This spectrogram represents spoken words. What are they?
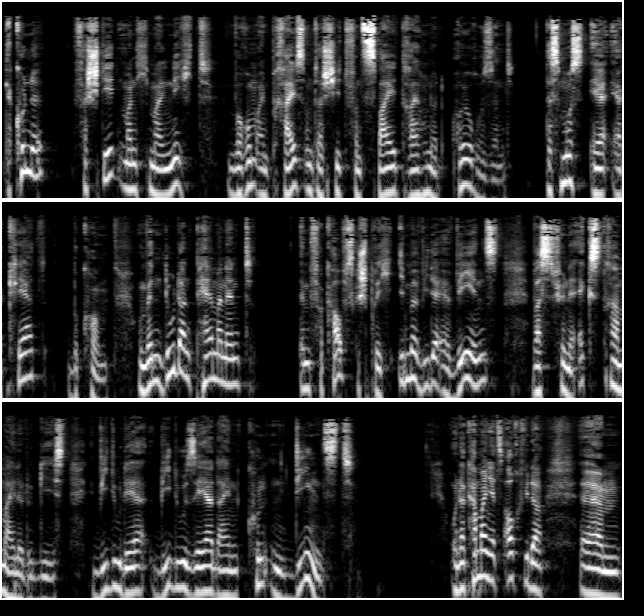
Der Kunde versteht manchmal nicht, warum ein Preisunterschied von 200, 300 Euro sind. Das muss er erklärt bekommen. Und wenn du dann permanent im Verkaufsgespräch immer wieder erwähnst, was für eine Extrameile du gehst, wie du der, wie du sehr deinen Kunden dienst, und da kann man jetzt auch wieder ähm,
